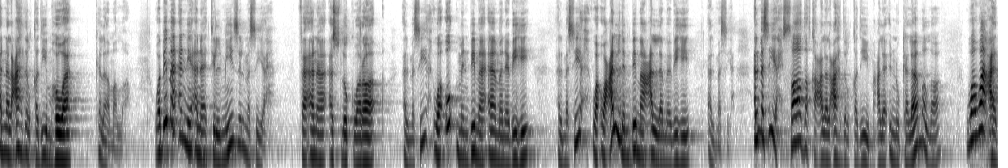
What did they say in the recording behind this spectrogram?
أن العهد القديم هو كلام الله. وبما أني أنا تلميذ المسيح فأنا أسلك وراء المسيح وأؤمن بما آمن به المسيح وأعلم بما علم به المسيح. المسيح صادق على العهد القديم على إنه كلام الله ووعد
